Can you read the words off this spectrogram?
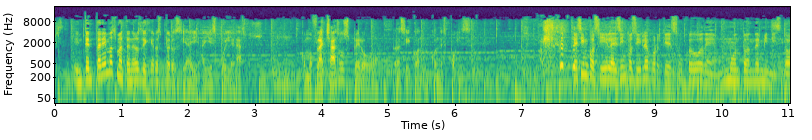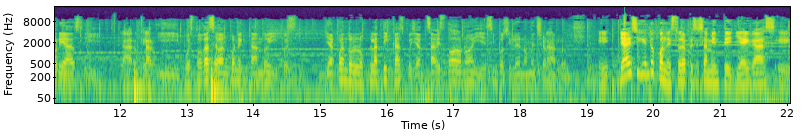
spoilers. Intentaremos mantenerlos ligeros, pero sí hay, hay spoilerazos. Como flachazos, pero, pero así con, con spoilers. Que es imposible, es imposible porque es un juego de un montón de mini historias y, Claro, claro. y pues todas se van conectando y pues ya cuando lo platicas pues ya sabes todo, ¿no? Y es imposible no mencionarlo. Eh, ya siguiendo con la historia, precisamente llegas, eh,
